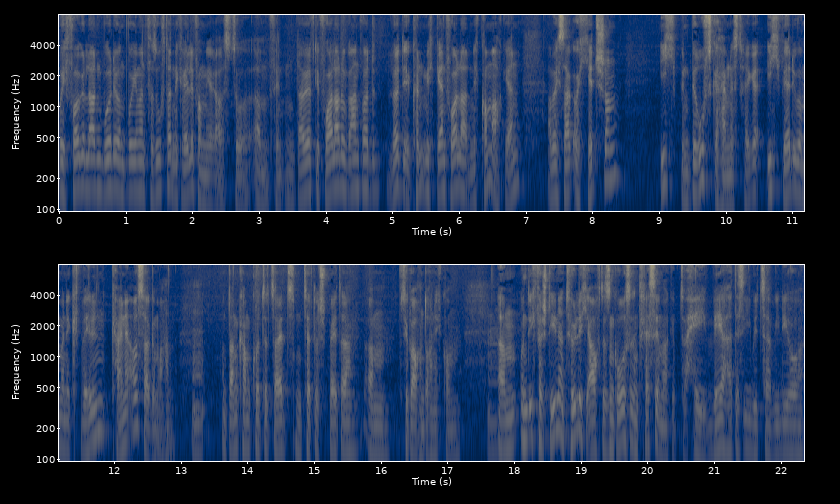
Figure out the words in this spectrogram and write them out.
wo ich vorgeladen wurde und wo jemand versucht hat, eine Quelle von mir rauszufinden. Da habe ich auf die Vorladung geantwortet, Leute, ihr könnt mich gern vorladen, ich komme auch gern, aber ich sage euch jetzt schon, ich bin Berufsgeheimnisträger, ich werde über meine Quellen keine Aussage machen. Mhm. Und dann kam kurze Zeit, ein Zettel später, ähm, sie brauchen doch nicht kommen. Mhm. Ähm, und ich verstehe natürlich auch, dass es ein großes Interesse immer gibt. So, hey, wer hat das Ibiza-Video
